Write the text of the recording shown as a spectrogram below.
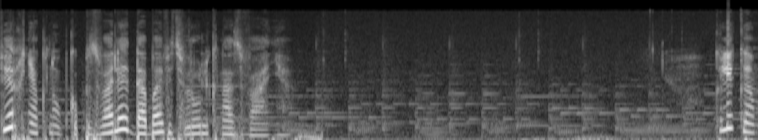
Верхняя кнопка позволяет добавить в ролик название. Кликаем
